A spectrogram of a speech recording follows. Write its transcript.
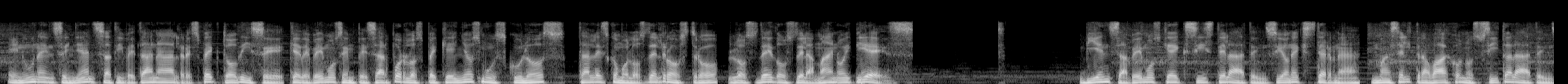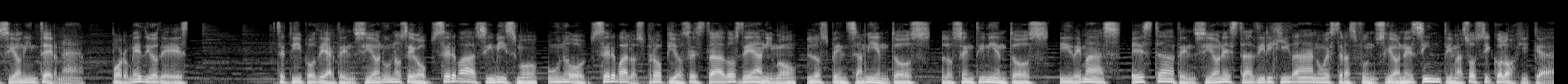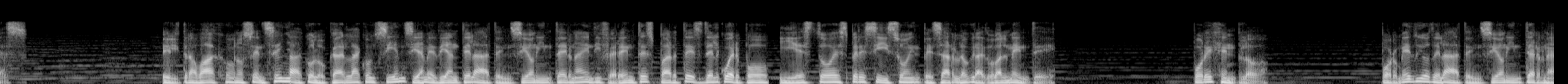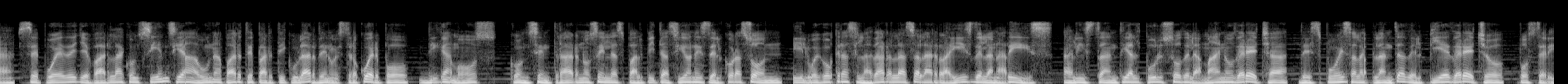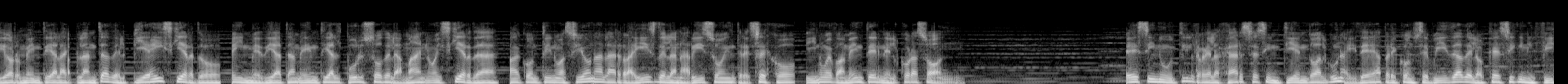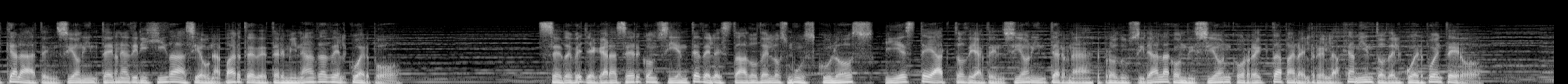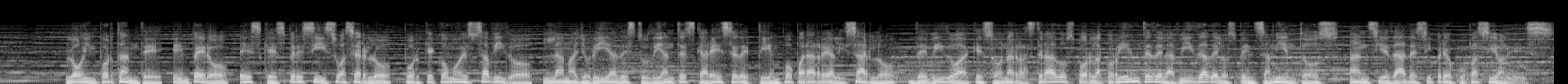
En una enseñanza tibetana al respecto dice que debemos empezar por los pequeños músculos, tales como los del rostro, los dedos de la mano y pies. Bien sabemos que existe la atención externa, mas el trabajo nos cita la atención interna. Por medio de este tipo de atención uno se observa a sí mismo, uno observa los propios estados de ánimo, los pensamientos, los sentimientos, y demás, esta atención está dirigida a nuestras funciones íntimas o psicológicas. El trabajo nos enseña a colocar la conciencia mediante la atención interna en diferentes partes del cuerpo, y esto es preciso empezarlo gradualmente. Por ejemplo, por medio de la atención interna, se puede llevar la conciencia a una parte particular de nuestro cuerpo, digamos, concentrarnos en las palpitaciones del corazón, y luego trasladarlas a la raíz de la nariz, al instante al pulso de la mano derecha, después a la planta del pie derecho, posteriormente a la planta del pie izquierdo, e inmediatamente al pulso de la mano izquierda, a continuación a la raíz de la nariz o entrecejo, y nuevamente en el corazón. Es inútil relajarse sintiendo alguna idea preconcebida de lo que significa la atención interna dirigida hacia una parte determinada del cuerpo. Se debe llegar a ser consciente del estado de los músculos, y este acto de atención interna producirá la condición correcta para el relajamiento del cuerpo entero. Lo importante, empero, es que es preciso hacerlo, porque como es sabido, la mayoría de estudiantes carece de tiempo para realizarlo, debido a que son arrastrados por la corriente de la vida de los pensamientos, ansiedades y preocupaciones.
